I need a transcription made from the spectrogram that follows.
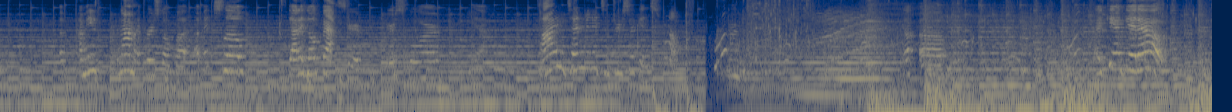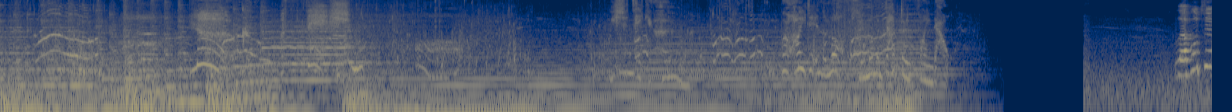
Uh, I mean, not my first go, but a bit slow. Gotta go faster. Your score, yeah. Time 10 minutes and 3 seconds. Wow. Uh oh. I can't get out. We should take it home. We'll hide it in the loft so Mum and Dad Level 2.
